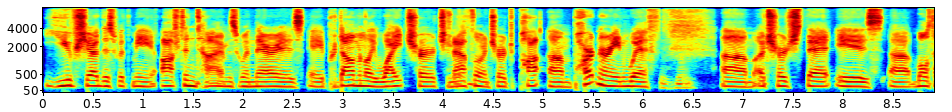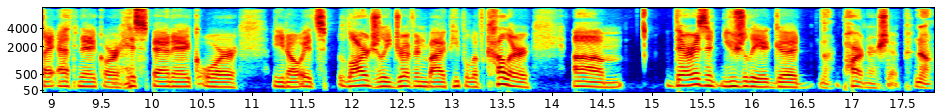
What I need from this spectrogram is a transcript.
you've shared this with me oftentimes when there is a predominantly white church an affluent church po- um, partnering with Mm-hmm. um, a church that is uh, multi-ethnic or hispanic or you know it's largely driven by people of color um, there isn't usually a good partnership no no,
